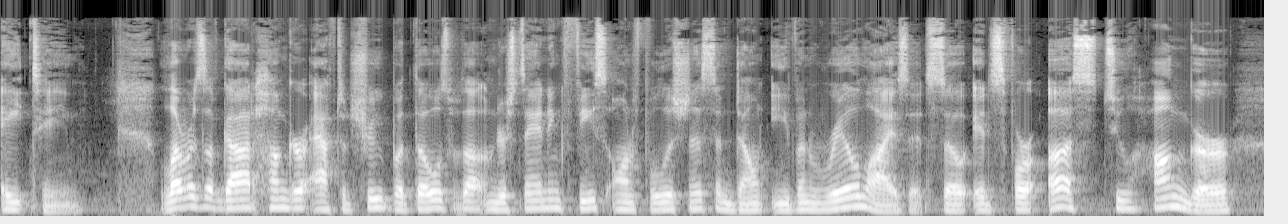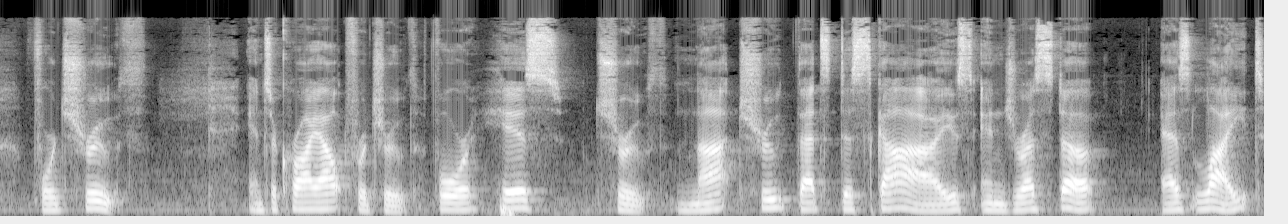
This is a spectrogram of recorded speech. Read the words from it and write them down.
18. Lovers of God hunger after truth, but those without understanding feast on foolishness and don't even realize it. So it's for us to hunger for truth and to cry out for truth, for His truth, not truth that's disguised and dressed up as light,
